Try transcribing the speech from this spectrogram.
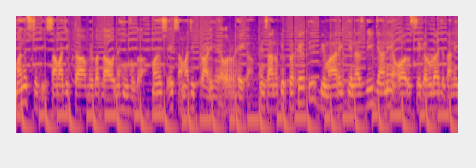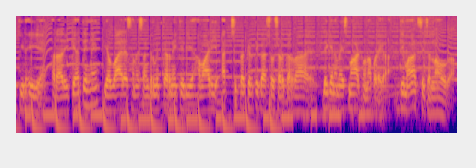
मनुष्य की सामाजिकता में बदलाव नहीं होगा। मनुष्य एक सामाजिक प्राणी है और रहेगा। इंसानों की प्रकृति बीमारी के नज़दीक जाने और उससे गरुड़ा जताने की रही है। फरारी कहते हैं, यह वायरस हमें संक्रमित करने के लिए हमारी अच्छी प्रकृति का शोषण कर रहा है, लेकिन हमें स्मार्ट होना पड़ेगा। दिमाग से चलना होगा।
